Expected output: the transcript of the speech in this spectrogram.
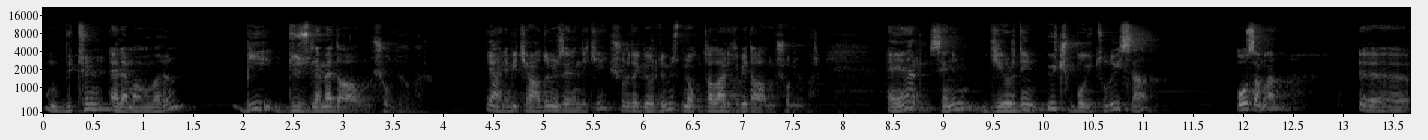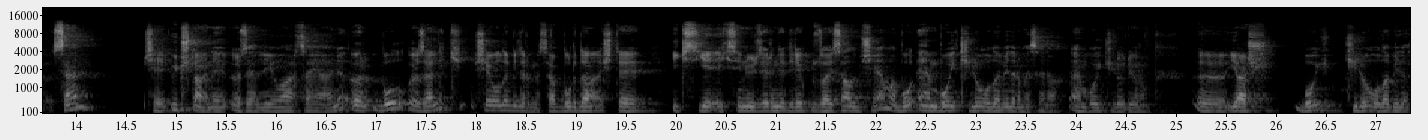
bütün elemanların bir düzleme dağılmış oluyorlar. Yani bir kağıdın üzerindeki şurada gördüğümüz noktalar gibi dağılmış oluyorlar. Eğer senin girdin 3 boyutluysa o zaman e, sen şey 3 tane özelliği varsa yani bu özellik şey olabilir. Mesela burada işte x, y ekseni üzerinde direkt uzaysal bir şey ama bu en boy kilo olabilir mesela. En boy kilo diyorum. E, yaş, boy, kilo olabilir.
